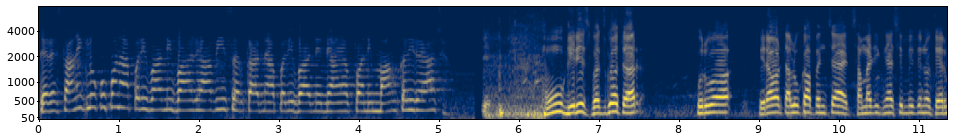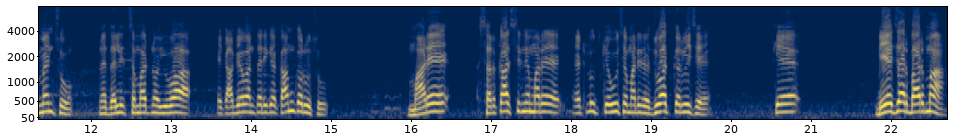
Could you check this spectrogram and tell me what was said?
ત્યારે સ્થાનિક લોકો પણ આ પરિવારની વહારે આવી સરકારને આ પરિવારને ન્યાય આપવાની માંગ કરી રહ્યા છે. હું ગિરીશ ભજગોતર, પૂર્વ વેરાવળ તાલુકા પંચાયત સામાજિક ન્યાય સમિતિનો ચેરમેન છું અને દલિત સમાજનો યુવા એક આગેવાન તરીકે કામ કરું છું. મારે સરકારશ્રીને મારે એટલું જ કહેવું છે, મારી રજૂઆત કરવી છે કે બે હજાર બારમાં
